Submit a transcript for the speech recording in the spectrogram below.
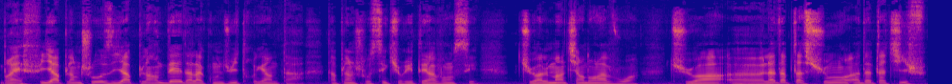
Bref, il y a plein de choses, il y a plein d'aides à la conduite. Regarde, tu as, plein de choses, sécurité avancée, tu as le maintien dans la voie, tu as euh, l'adaptation adaptatif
